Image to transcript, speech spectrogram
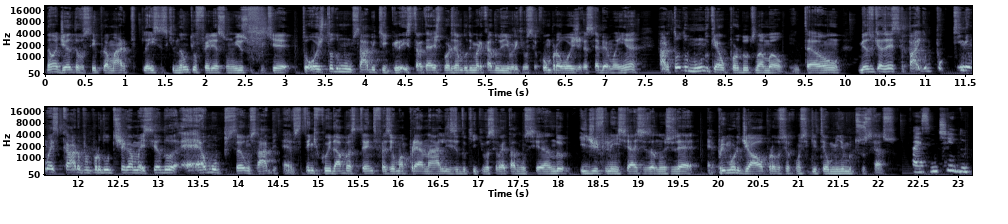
Não adianta você ir para marketplaces que não te ofereçam isso, porque hoje todo mundo sabe que estratégias, por exemplo, de Mercado Livre, que você compra hoje e recebe amanhã, cara, todo mundo quer o produto na mão. Então, mesmo que às vezes você pague um pouquinho mais caro para o produto chegar mais cedo, é uma opção, sabe? É, você tem que cuidar bastante, fazer uma pré-análise do que, que você vai estar tá anunciando e diferenciar esses anúncios é, é primordial para você conseguir ter o mínimo de sucesso. Faz sentido.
